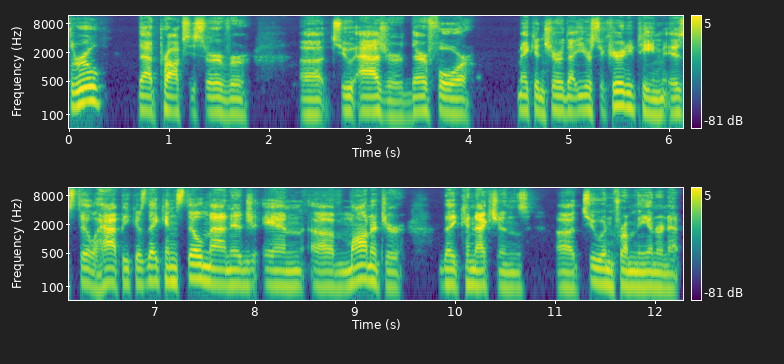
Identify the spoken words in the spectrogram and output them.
through that proxy server uh, to Azure, therefore making sure that your security team is still happy because they can still manage and uh, monitor the connections uh, to and from the internet.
